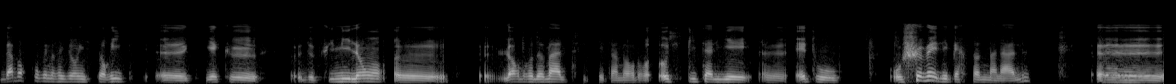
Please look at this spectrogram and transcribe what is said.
d'abord pour une raison historique, euh, qui est que euh, depuis mille ans, l'Ordre de Malte, qui est un ordre hospitalier, est au, au chevet des personnes malades. Euh,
